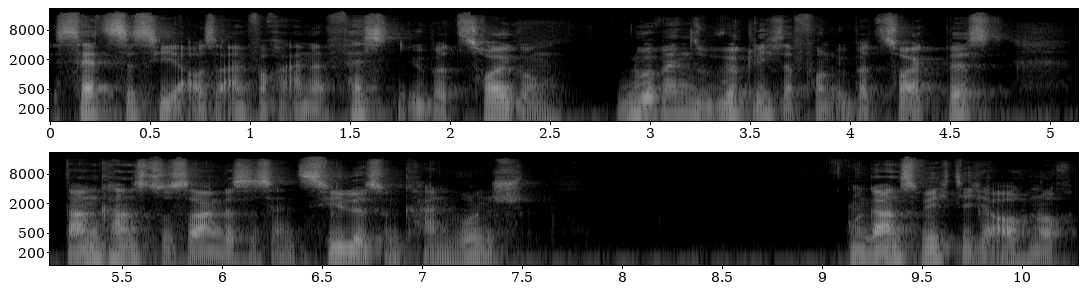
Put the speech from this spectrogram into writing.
setze sie aus einfach einer festen Überzeugung. Nur wenn du wirklich davon überzeugt bist, dann kannst du sagen, dass es ein Ziel ist und kein Wunsch. Und ganz wichtig auch noch,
